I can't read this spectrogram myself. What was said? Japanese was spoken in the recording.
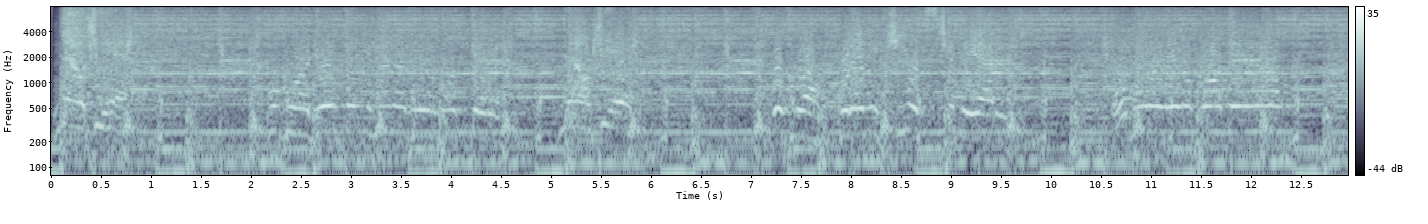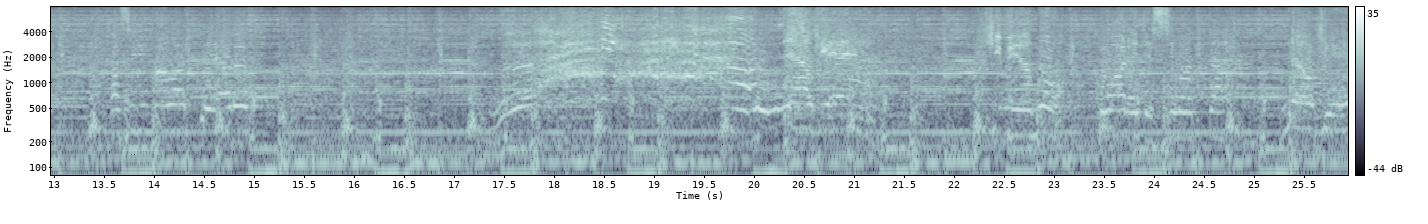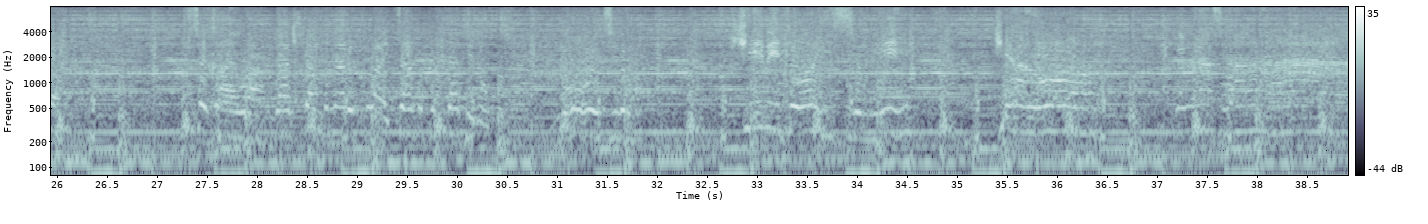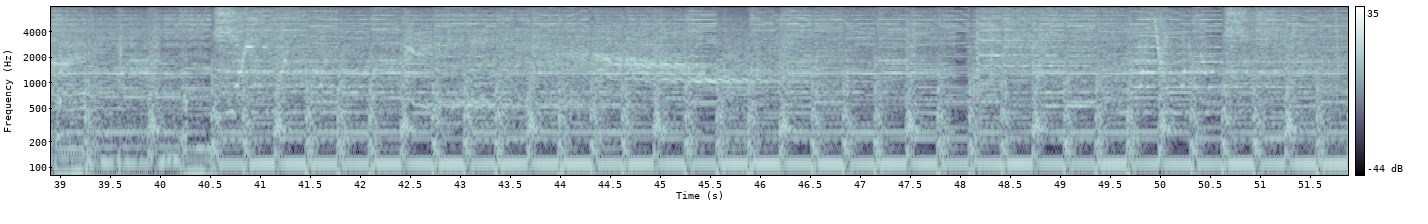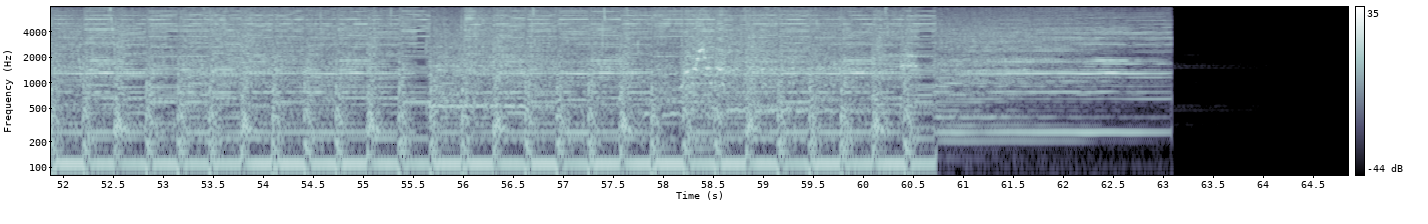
Now 僕は両手に花火を持ってる。Now 僕はこれに火をつけてやる。思い出の校庭を走り回ってやる。うわー。君はもう壊れてしまう。stop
